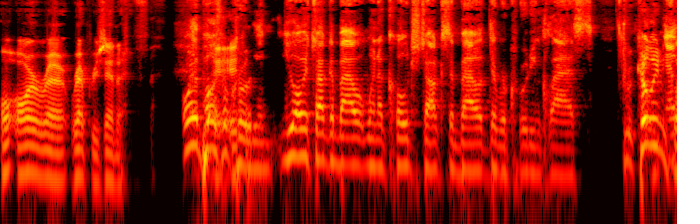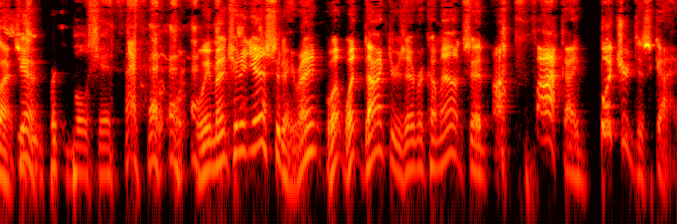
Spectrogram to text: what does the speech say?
or, or uh, representative. or the post recruiting. You always talk about when a coach talks about the recruiting class. Recruiting class, yeah. bullshit. We mentioned it yesterday, right? What what doctors ever come out and said, oh, "Fuck, I butchered this guy.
